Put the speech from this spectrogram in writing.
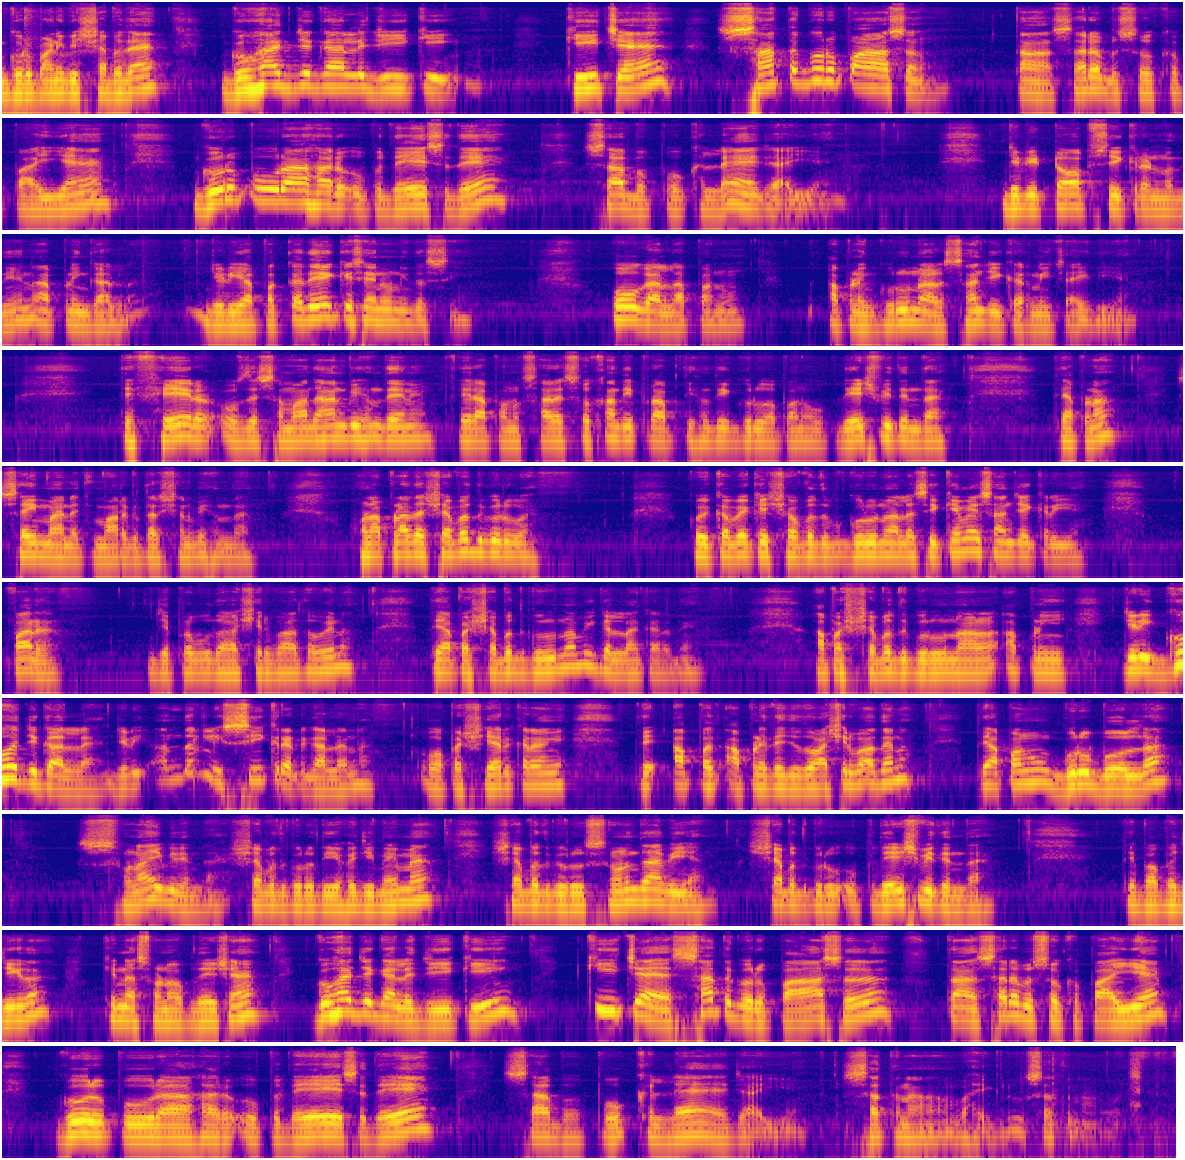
ਗੁਰਬਾਣੀ ਵਿੱਚ ਸ਼ਬਦ ਹੈ, ਗੁਹਜ ਗੱਲ ਜੀ ਕੀ ਕੀ ਚੈ ਸਤਿਗੁਰ ਪਾਸ, ਤਾਂ ਸਰਬ ਸੁਖ ਪਾਈਐ। ਗੁਰ ਪੂਰਾ ਹਰ ਉਪਦੇਸ਼ ਦੇ, ਸਭ ਭੁੱਖ ਲੈ ਜਾਈਏ ਜਿਹੜੀ ਟੌਪ ਸੀਕਰਟ ਹੁੰਦੀ ਹੈ ਨਾ ਆਪਣੀ ਗੱਲ, ਜਿਹੜੀ ਆਪਾਂ ਕਦੇ ਕਿਸੇ ਨੂੰ ਨਹੀਂ ਦੱਸੀ, ਉਹ ਗੱਲ ਆਪਾਂ ਨੂੰ ਆਪਣੇ ਗੁਰੂ ਨਾਲ ਸਾਂਝੀ ਕਰਨੀ ਚਾਹੀਦੀ ਹੈ। ਤੇ ਫਿਰ ਉਸ ਦੇ ਸਮਾਧਾਨ ਵੀ ਹੁੰਦੇ ਨੇ, ਫਿਰ ਆਪਾਂ ਨੂੰ ਸਾਰੇ ਸੁੱਖਾਂ ਦੀ ਪ੍ਰਾਪਤੀ ਹੁੰਦੀ ਗੁਰੂ ਆਪਾਂ ਨੂੰ ਉਪਦੇਸ਼ ਵੀ ਦਿੰਦਾ ਹੈ। ਤੇ ਆਪਣਾ ਸਹੀ ਮਾਇਨੇ ਚ ਮਾਰਗਦਰਸ਼ਨ ਵੀ ਹੁੰਦਾ। ਹੁਣ ਆਪਣਾ ਤਾਂ ਸ਼ਬਦ ਗੁਰੂ ਹੈ। ਕੋਈ ਕਵੇ ਕਿ ਸ਼ਬਦ ਗੁਰੂ ਨਾਲ ਅਸੀਂ ਕਿਵੇਂ ਸਾਂਝੇ ਕਰੀਏ? ਪਰ ਜੇ ਪ੍ਰਭੂ ਦਾ ਆਸ਼ੀਰਵਾਦ ਹੋਵੇ ਨਾ, ਤੇ ਆਪਾਂ ਸ਼ਬਦ ਗੁਰੂ ਨਾਲ ਵੀ ਗੱਲਾਂ ਕਰਦੇ ਹਾਂ। ਆਪਾਂ ਸ਼ਬਦ ਗੁਰੂ ਨਾਲ ਆਪਣੀ ਜਿਹੜੀ ਗੁਹਜ ਗੱਲ ਹੈ, ਜਿਹੜੀ ਅੰਦਰਲੀ ਸੀਕ੍ਰੇਟ ਗੱਲ ਹੈ ਨਾ, ਉਹ ਆਪਾਂ ਸ਼ੇਅਰ ਕਰਾਂਗੇ। ਤੇ ਆਪਾਂ, ਆਪਣੇ ਤੇ ਜਦੋਂ ਆਸ਼ੀਰਵਾਦ ਹੈ ਨਾ, ਤੇ ਆਪਾਂ ਨੂੰ ਗੁਰੂ ਬੋਲਦਾ, ਸੁਣਾਈ ਵੀ ਦਿੰਦਾ ਸ਼ਬਦ ਗੁਰੂ ਦੀ ਇਹੋ ਜਿਹੀ ਮਹਿਮਾ ਸ਼ਬਦ ਗੁਰੂ ਸੁਣਦਾ ਵੀ ਹੈ। ਸ਼ਬਦ ਗੁਰੂ ਉਪਦੇਸ਼ ਵੀ ਦਿੰਦਾ ਹੈ। ਤੇ ਬਾਬਾ ਜੀ ਦਾ ਕਿੰਨਾ ਸੋਹਣਾ ਉਪਦੇਸ਼ ਹੈ। ਗੁਹਜ ਗੱਲ ਜੀ ਕੀ ਕੀਚੈ ਸਤਿਗੁਰ ਪਾਸ, ਤਾਂ ਸਰਬ ਸੁਖ ਪਾਈਐ। ਗੁਰ ਪੂਰਾ ਹਰ ਉਪਦੇਸ਼ ਦੇ, ਸਭ ਭੁੱਖ ਲੈ ਜਾਈਏ ਸਤਨਾਮ ਵਾਹਿਗੁਰੂ ਸਤਨਾਮ ਵਾਹਿਗੁਰੂ।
